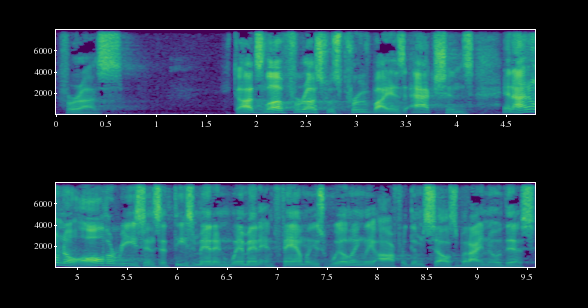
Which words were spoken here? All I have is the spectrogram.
for us. God's love for us was proved by his actions. And I don't know all the reasons that these men and women and families willingly offered themselves, but I know this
